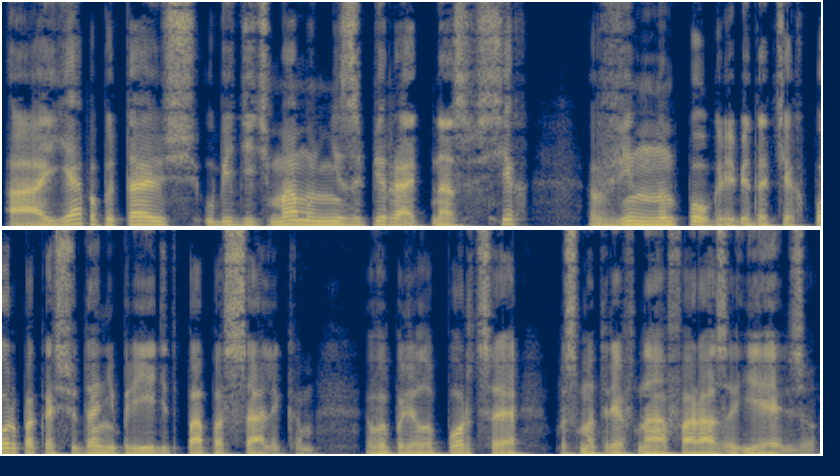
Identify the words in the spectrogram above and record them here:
а я попытаюсь убедить маму не запирать нас всех в винном погребе до тех пор, пока сюда не приедет папа с Аликом», — выпалила порция, посмотрев на Фараза и Эльзу.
